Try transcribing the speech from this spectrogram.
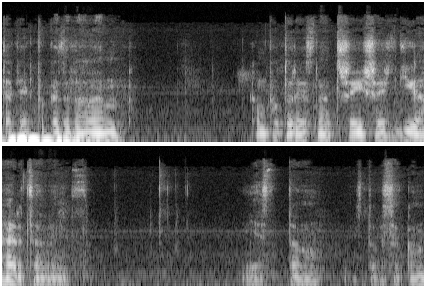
Tak jak pokazywałem, komputer jest na 3,6 GHz, więc jest to, jest to wysoko.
